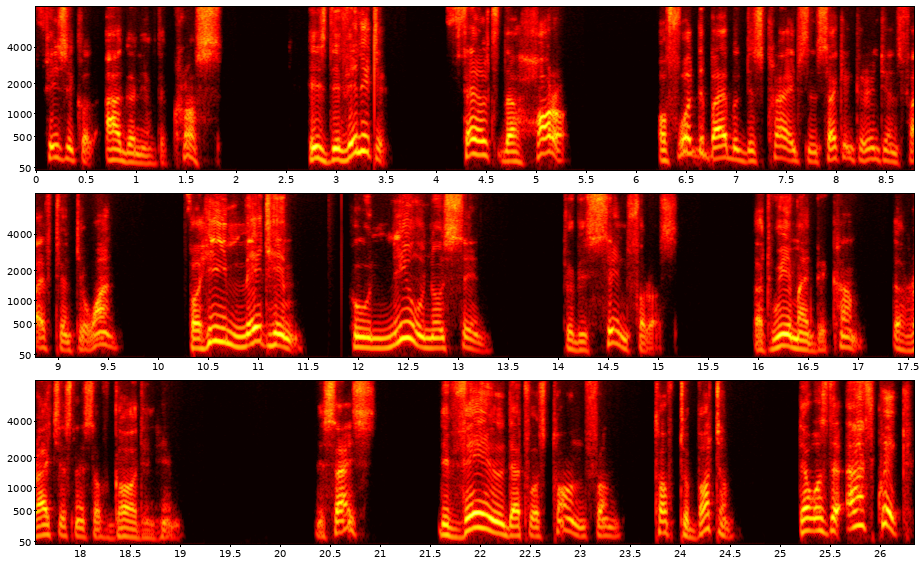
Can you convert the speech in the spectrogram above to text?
physical agony of the cross. His divinity felt the horror of what the Bible describes in 2 Corinthians 5:21. For he made him who knew no sin to be sin for us, that we might become the righteousness of God in him. Besides, the veil that was torn from top to bottom, there was the earthquake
